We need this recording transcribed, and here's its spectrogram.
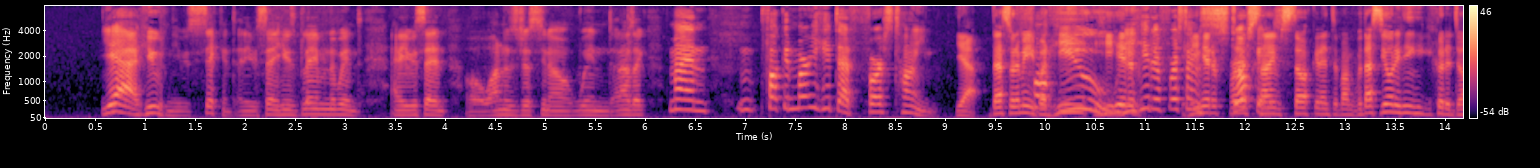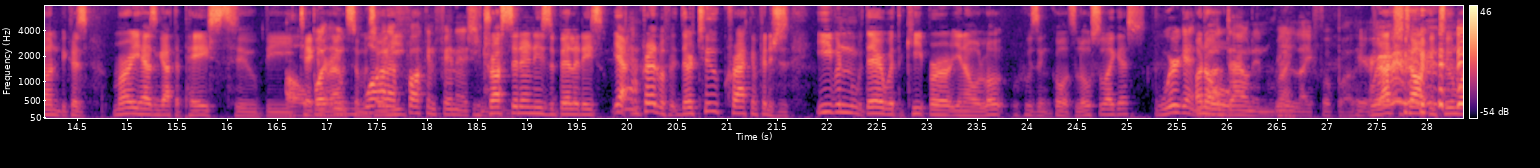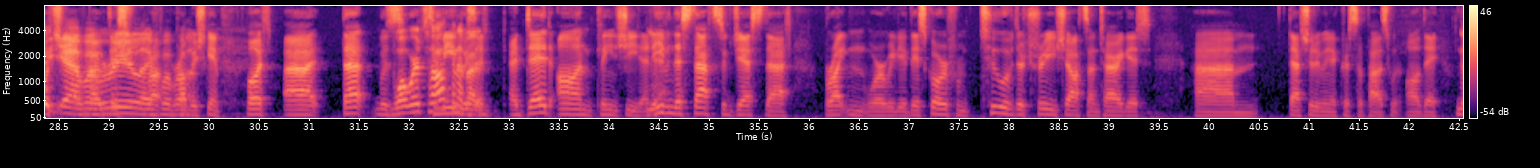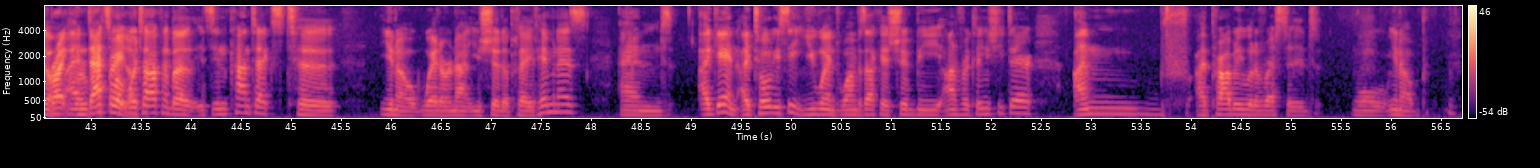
Yeah, Hughton. He was sickened, and he was saying he was blaming the wind, and he was saying, "Oh, one was just you know wind," and I was like, "Man, m- fucking Murray hit that first time. Yeah, that's what I mean. Fuck but he you. he hit He it. hit it first time He hit it first it. time, stuck it into bunk. But that's the only thing he could have done because Murray hasn't got the pace to be Oh, taken but around someone. what So a he, fucking finish! he man. trusted in his abilities. Yeah, Yeah. incredible. They're two cracking finishes. Even there with the keeper, you know, Lo, who's in goals, Losel, I guess. We're getting Oh, no. down in real Right. life football here. We're actually talking too much Yeah, about this real life football. rubbish game. But uh, that was What we're to talking about- a, a dead on clean sheet, and Yeah. even the stats suggest that Brighton were really they scored from two of their three shots on target. Um, that should have been a Crystal Palace win all day. No, Brighton and that's what we're talking about. It's in context to, you know, whether or not you should have played Jimenez. And again, I totally see you went Wan-Bissaka should be on for a clean sheet there. I'm, I probably would have rested, well, you know,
